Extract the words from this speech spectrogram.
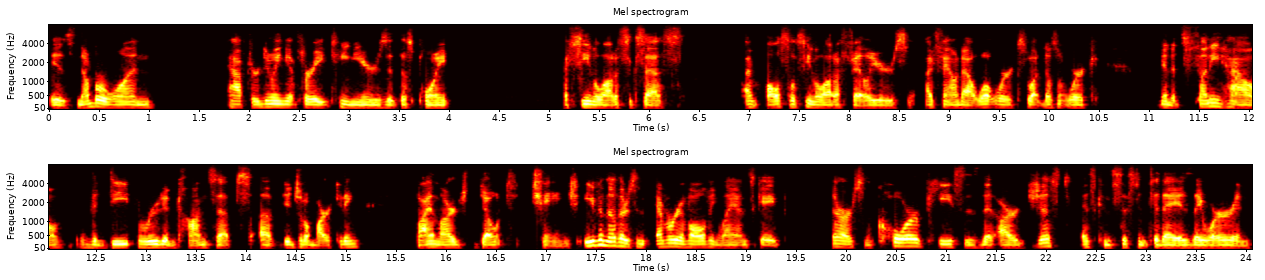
is number one, after doing it for 18 years at this point, I've seen a lot of success. I've also seen a lot of failures. I found out what works, what doesn't work. And it's funny how the deep rooted concepts of digital marketing, by and large, don't change. Even though there's an ever evolving landscape, there are some core pieces that are just as consistent today as they were in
